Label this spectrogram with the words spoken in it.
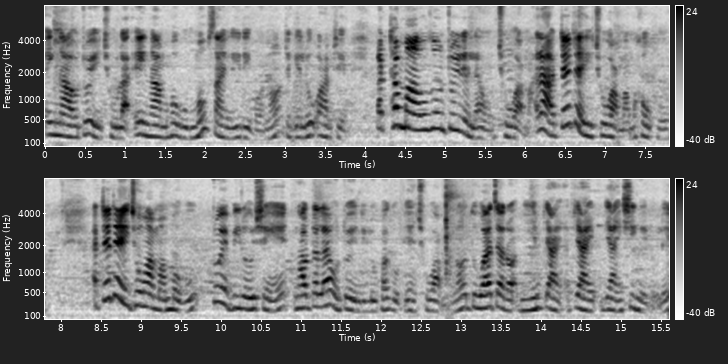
အိမ်နာကိုတွေ့ရင်ချိုးလိုက်အိမ်နာမဟုတ်ဘူးမုတ်ဆိုင်လေးတွေပေါ့เนาะတကယ်လို့အားဖြင့်ပထမဦးဆုံးတွေ့တဲ့လမ်းကိုချိုးရမှာအဲ့ဒါတက်တက်ကြီးချိုးရမှာမဟုတ်ဘူးအတက်တက်ကြီးချိုးရမှာမဟုတ်ဘူးတွေ့ပြီးလို့ရှိရင်နောက်တစ်လမ်းကိုတွေ့ရင်ဒီလိုဘက်ကိုပြန်ချိုးရမှာเนาะသူကကြတော့အမြင်ပြိုင်အပြိုင်ပြိုင်ရှိနေလို့လေ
